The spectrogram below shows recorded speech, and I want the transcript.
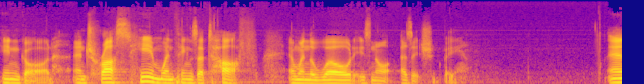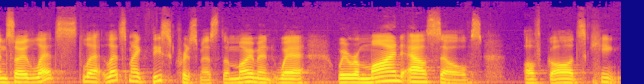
in God and trust Him when things are tough and when the world is not as it should be. And so let's, let, let's make this Christmas the moment where we remind ourselves of God's King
